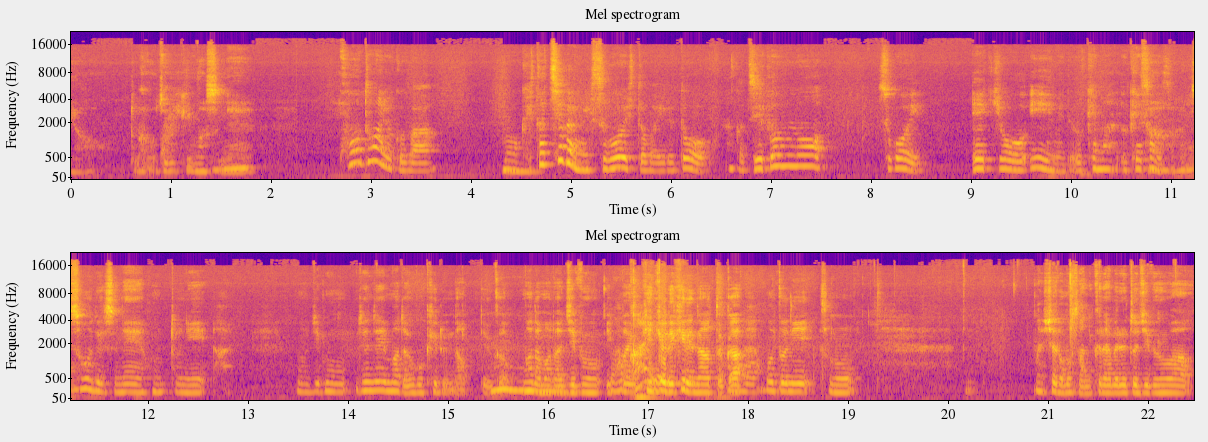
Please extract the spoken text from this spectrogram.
いや本当に驚きますね。行動力がもう桁違いにすごい人がいるとなんか自分もすごい影響をいい意味で受けま受けそうですよね。あそうですね。本当に、はい、もう自分全然まだ動けるなっていうか、うん。まだまだ自分いっぱい研究できるなとかう。ん本当にそのショロモさんに比べると自分は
